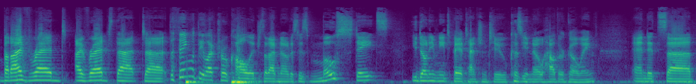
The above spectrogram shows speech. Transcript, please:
but I've read I've read that uh, the thing with the electoral college that I've noticed is most states you don't even need to pay attention to because you know how they're going, and it's uh,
